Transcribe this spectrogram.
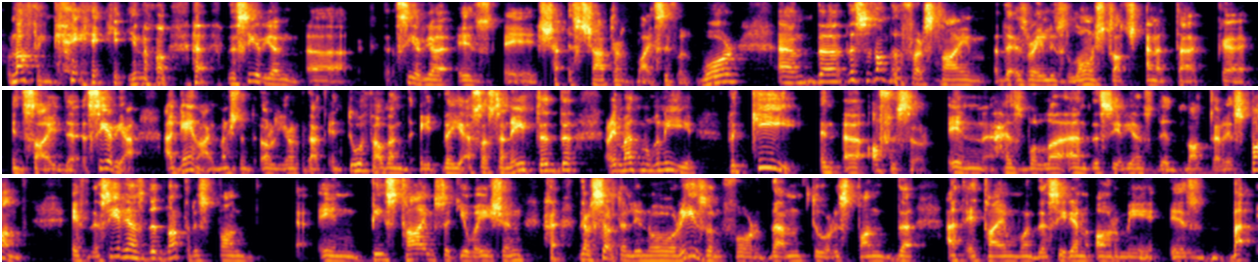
Nothing. you know, the Syrian uh, Syria is, a, is shattered by civil war. And this is not the first time the Israelis launched such an attack uh, inside Syria. Again, I mentioned earlier that in 2008 they assassinated Imad Mughniyeh, the key in, uh, officer in Hezbollah, and the Syrians did not respond. If the Syrians did not respond in peacetime situation, there's certainly no reason for them to respond at a time when the Syrian army is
